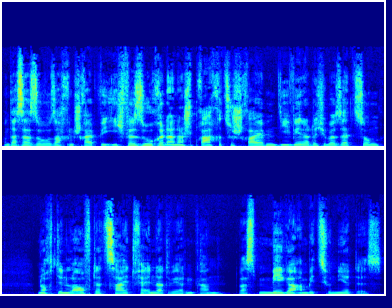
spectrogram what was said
Und dass er so Sachen schreibt wie, ich versuche in einer Sprache zu schreiben, die weder durch Übersetzung noch den Lauf der Zeit verändert werden kann. Was mega ambitioniert ist.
